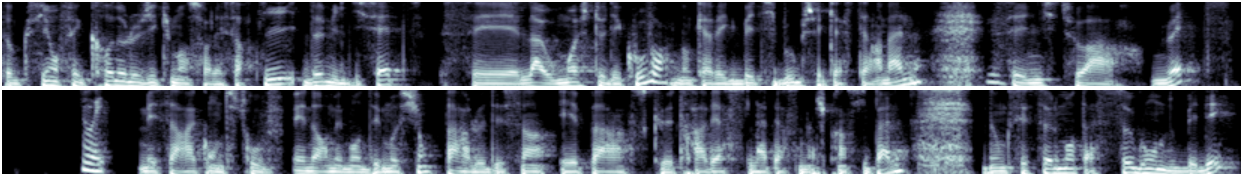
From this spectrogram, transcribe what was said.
Donc si on fait chronologiquement sur les sorties, 2017, c'est là où moi je te découvre, donc avec Betty Boop chez Casterman. Mm. C'est une histoire muette. Oui. Mais ça raconte, je trouve, énormément d'émotions par le dessin et par ce que traverse la personnage principale. Donc c'est seulement ta seconde BD,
